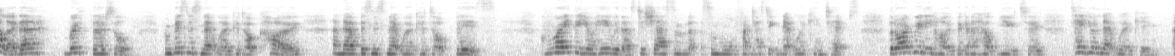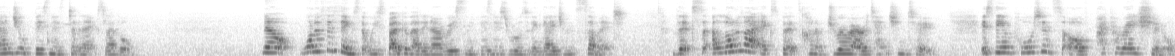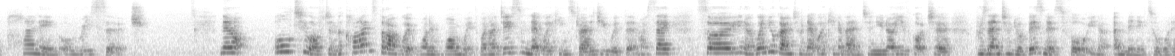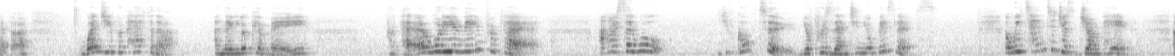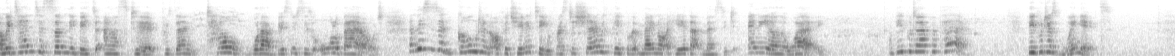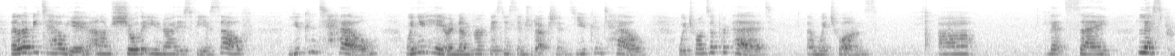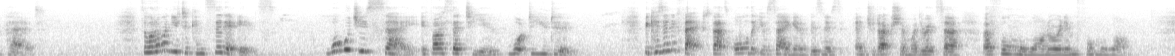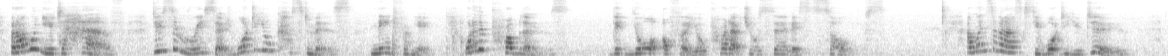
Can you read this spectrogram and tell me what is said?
Hello there, Ruth Thurtle from businessnetworker.co and now businessnetworker.biz. Great that you're here with us to share some, some more fantastic networking tips that I really hope are going to help you to take your networking and your business to the next level. Now, one of the things that we spoke about in our recent Business Rules of Engagement Summit that a lot of our experts kind of drew our attention to is the importance of preparation or planning or research. Now, all too often, the clients that I work one in one with, when I do some networking strategy with them, I say, so, you know, when you're going to a networking event and you know you've got to present on your business for, you know, a minute or whatever, when do you prepare for that? And they look at me, prepare? What do you mean prepare? And I say, well, you've got to. You're presenting your business. And we tend to just jump in and we tend to suddenly be asked to present, tell what our business is all about. And this is a golden opportunity for us to share with people that may not hear that message any other way. And people don't prepare. People just wing it. Now let me tell you, and I'm sure that you know this for yourself, you can tell when you hear a number of business introductions, you can tell which ones are prepared and which ones are let's say, less prepared. So what I want you to consider is, what would you say if I said to you, what do you do? Because in effect, that's all that you're saying in a business introduction, whether it's a, a formal one or an informal one. But I want you to have, do some research. What do your customers need from you? What are the problems that your offer, your product, your service solves? And when someone asks you, what do you do?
